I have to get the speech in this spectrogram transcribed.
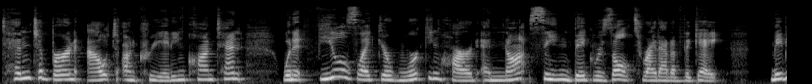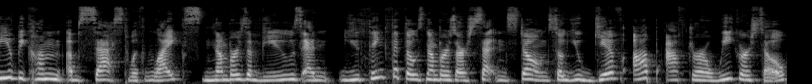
tend to burn out on creating content when it feels like you're working hard and not seeing big results right out of the gate. Maybe you've become obsessed with likes, numbers of views, and you think that those numbers are set in stone. So you give up after a week or so.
